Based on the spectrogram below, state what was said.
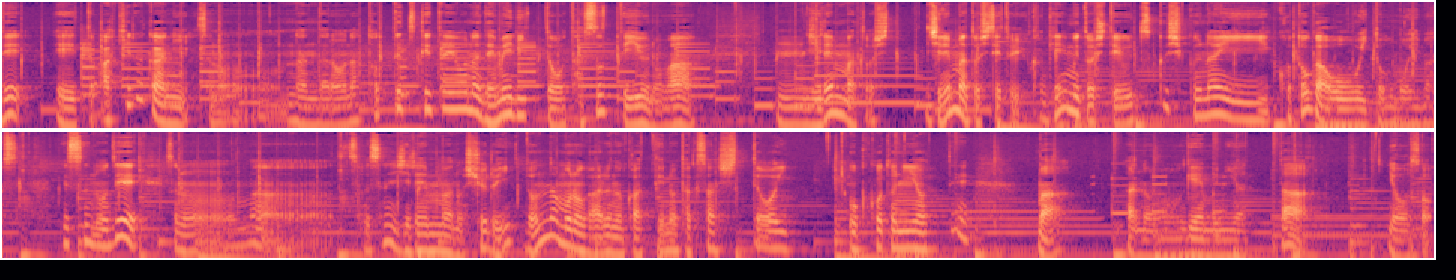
で、えーと、明らかにそのなんだろうな取ってつけたようなデメリットを足すっていうのは、うん、ジレンマとしてジレンマとしてというかゲームとして美しくないことが多いと思います。ですのでそのまあそうですねジレンマの種類どんなものがあるのかっていうのをたくさん知っておくことによってまああのゲームに合った要素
